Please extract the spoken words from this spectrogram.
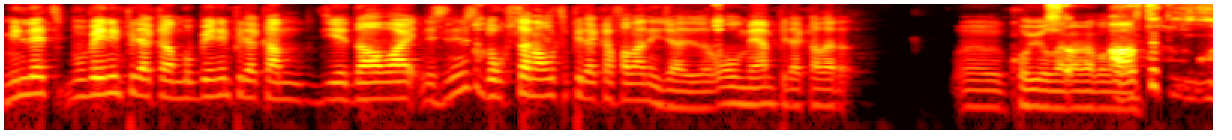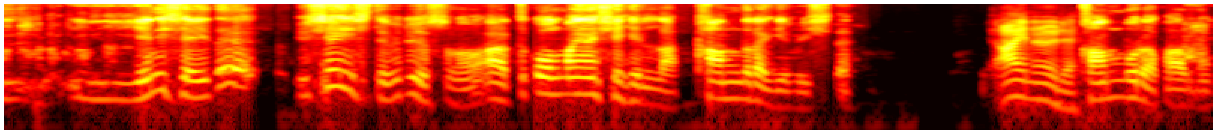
millet bu benim plakam bu benim plakam diye dava etmesini mesela 96 plaka falan icat ediyorlar. Olmayan plakalar e, koyuyorlar İşte arabalara. Artık yeni şeyde şey işte biliyorsun o artık olmayan şehirler. Kandıra gibi işte. Aynen öyle. Kambura pardon.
